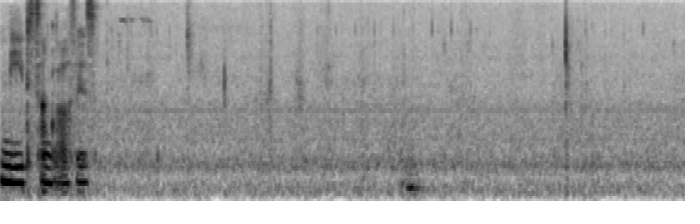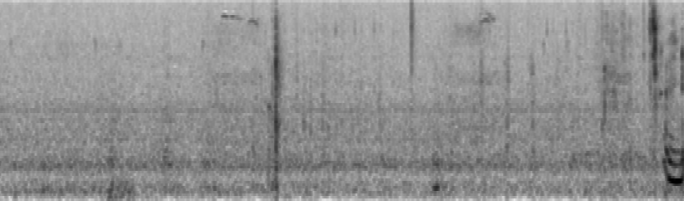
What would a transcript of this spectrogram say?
Need sunglasses. and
